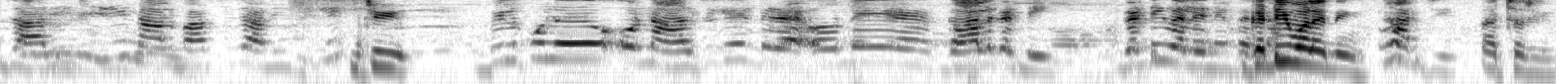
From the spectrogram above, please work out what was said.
ਜਾ ਰਹੀ ਸੀ ਨਾਲ ਬੱਸ ਜਾ ਰਹੀ ਸੀ ਜੀ। ਬਿਲਕੁਲ ਉਹ ਨਾਲ ਸੀਗੇ ਡਰਾ- ਉਹਨੇ ਗਾਲ ਗੱਡੀ ਗੱਡੀ ਵਾਲੇ ਨੇ ਗੱਡੀ ਵਾਲੇ ਨੇ? ਹਾਂਜੀ। ਅੱਛਾ ਜੀ।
